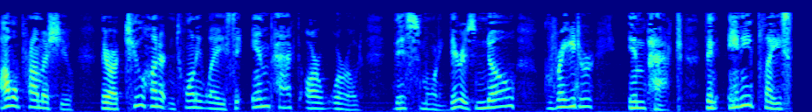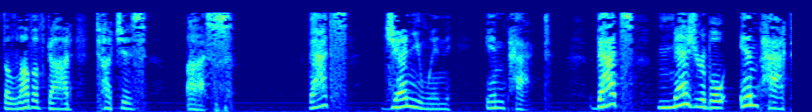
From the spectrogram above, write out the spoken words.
I will promise you there are 220 ways to impact our world this morning. There is no greater impact than any place the love of God touches us. That's genuine impact. That's measurable impact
